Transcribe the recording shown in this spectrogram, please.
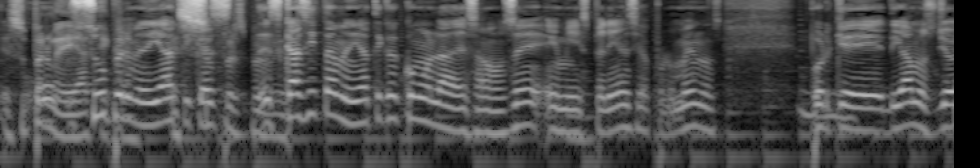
Es súper uh, mediática. súper mediática. Es súper, Es, súper es casi tan mediática como la de San José, en mi experiencia, por lo menos. Porque, digamos, yo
